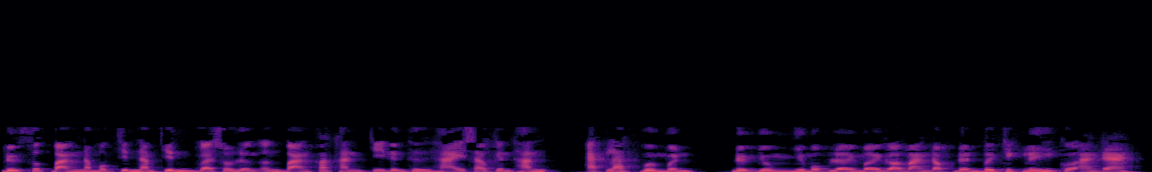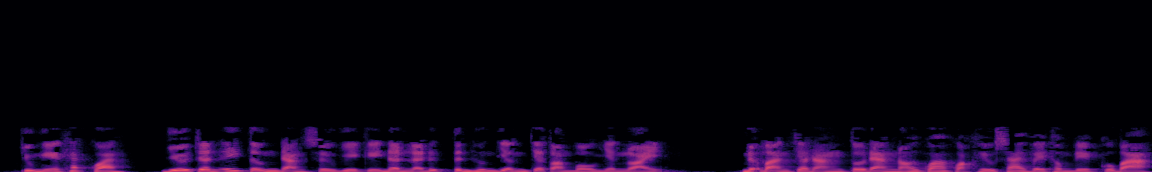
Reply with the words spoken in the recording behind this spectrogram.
được xuất bản năm 1959 và số lượng ấn bản phát hành chỉ đứng thứ hai sau Kinh Thánh, Ác Lác Vương Mình, được dùng như một lời mời gọi bạn đọc đến với triết lý của An Rang, chủ nghĩa khách quan, dựa trên ý tưởng rằng sự vị kỷ nên là đức tính hướng dẫn cho toàn bộ nhân loại. Nếu bạn cho rằng tôi đang nói quá hoặc hiểu sai về thông điệp của bà,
